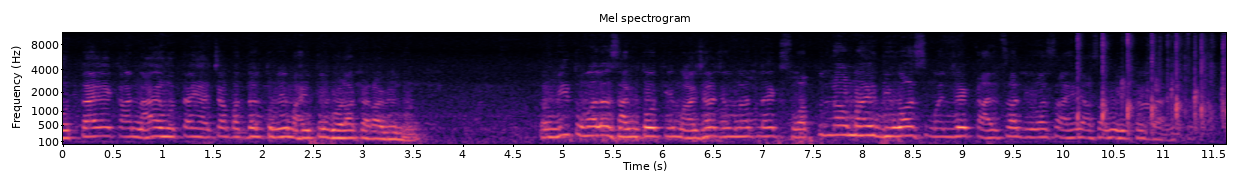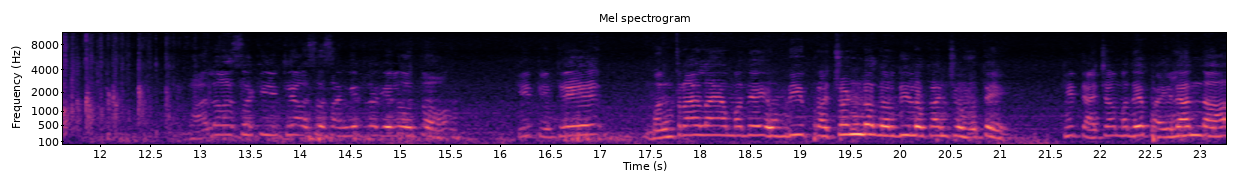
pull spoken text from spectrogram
होत आहे का नाही होत आहे ह्याच्याबद्दल तुम्ही माहिती गोळा करावी म्हणून. तर मी तुम्हाला सांगतो की माझ्या जीवनातला एक स्वप्नमय दिवस म्हणजे कालचा दिवस आहे असं मी इथे सांगतो झालं असं की इथे असं सांगितलं गेलं होतं की तिथे मंत्रालयामध्ये एवढी प्रचंड गर्दी लोकांची होते की त्याच्यामध्ये पहिल्यांदा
